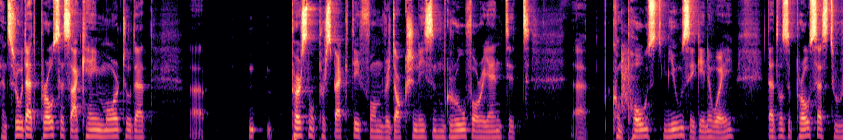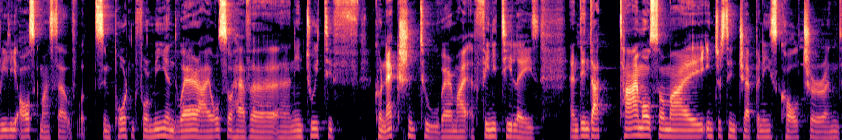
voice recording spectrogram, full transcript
and through that process i came more to that uh, personal perspective on reductionism groove oriented uh, composed music in a way that was a process to really ask myself what's important for me and where i also have a, an intuitive connection to where my affinity lays and in that time also my interest in japanese culture and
